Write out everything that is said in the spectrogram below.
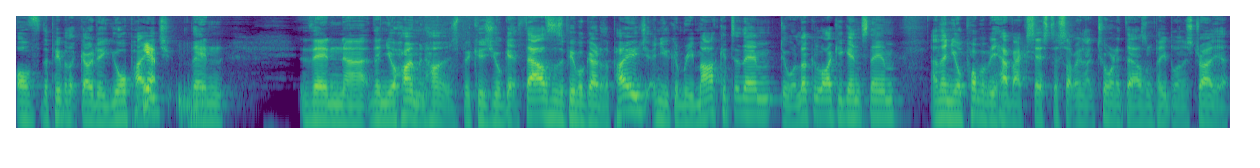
of the people that go to your page, then then uh, then you're home and hose because you'll get thousands of people go to the page and you can remarket to them, do a lookalike against them, and then you'll probably have access to something like 200,000 people in Australia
